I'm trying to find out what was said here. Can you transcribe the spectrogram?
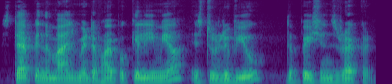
step in the management of hypokalemia is to review the patient's record.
